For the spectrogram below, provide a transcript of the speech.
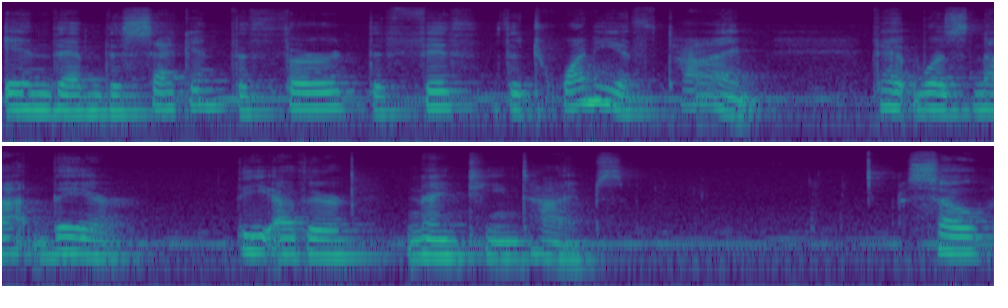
in them the second, the third, the fifth, the twentieth time that was not there the other 19 times. So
